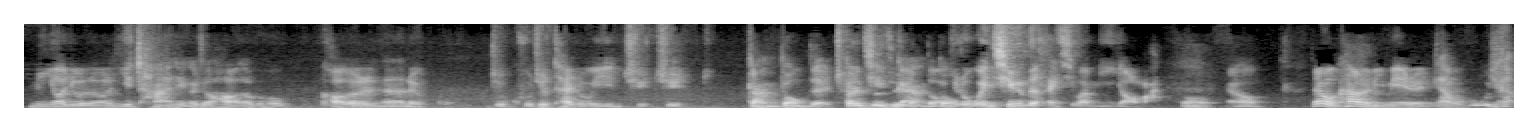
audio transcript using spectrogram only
民谣就是一唱几个就好了，过后好多人在那里哭就哭，就太容易去去感动，对被传情自己感动，就是文青都很喜欢民谣嘛，哦，然后，但是我看了里面人，你看我我一看，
